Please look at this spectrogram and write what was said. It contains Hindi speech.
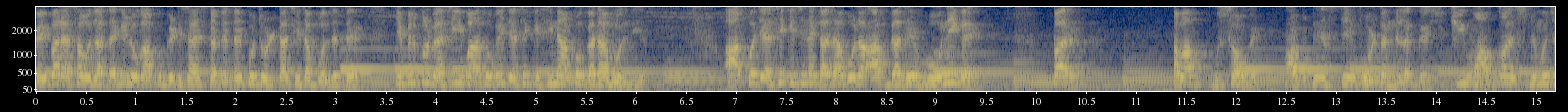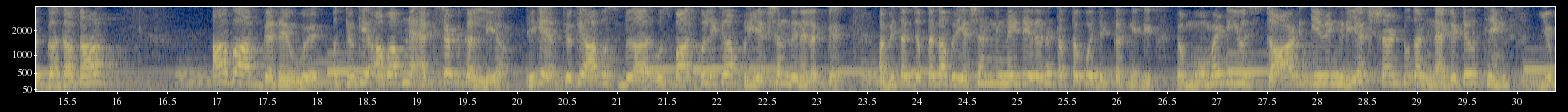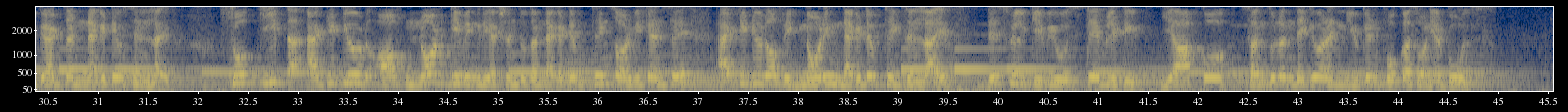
कई बार ऐसा हो जाता है कि लोग आपको क्रिटिसाइज कर देते हैं, कुछ उल्टा सीधा बोल देते हैं। ये बिल्कुल वैसी ही बात हो गई जैसे किसी ने आपको गधा बोल दिया। आपको जैसे किसी ने गधा बोला, आप गधे हो नहीं गए। पर अब आप गुस्सा हो गए। आप अपनी अस्थि फोल्ड करने लग गए। इसकी माँ का, इसने मुझे गधा कहा। अब आप गधे हुए क्योंकि अब आपने एक्सेप्ट कर लिया ठीक है क्योंकि आप उस उस बात को लेकर आप रिएक्शन देने लग गए अभी तक जब तक आप रिएक्शन नहीं दे रहे थे तब तक कोई दिक्कत नहीं थी the moment you start giving reaction to the negative things you get the negatives in life so keep the attitude of not giving reaction to the negative things or we can say attitude of ignoring negative things in life this will give you stability ये आपको संतुलन देगी और you can focus on your goals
